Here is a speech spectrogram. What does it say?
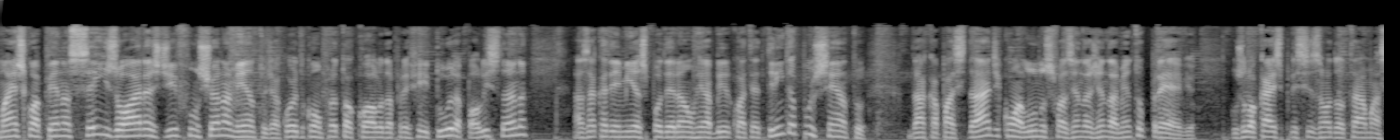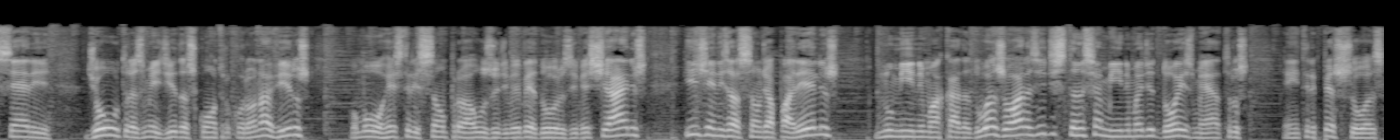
mas com apenas seis horas de funcionamento. De acordo com o protocolo da Prefeitura paulistana, as academias poderão reabrir com até 30% da capacidade, com alunos fazendo agendamento prévio. Os locais precisam adotar uma série de outras medidas contra o coronavírus, como restrição para o uso de bebedouros e vestiários, higienização de aparelhos, no mínimo a cada duas horas, e distância mínima de dois metros entre pessoas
